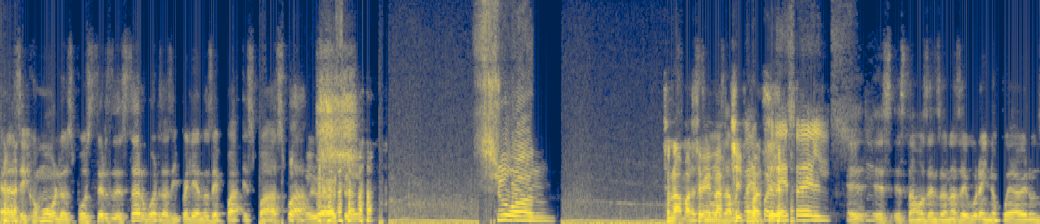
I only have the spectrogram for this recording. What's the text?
Eran así como los pósters de Star Wars, así peleándose pa- espada a espada. Shuan. Nada más se ven las chispas. por eso del... Es- es- estamos en zona segura y no puede haber un...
